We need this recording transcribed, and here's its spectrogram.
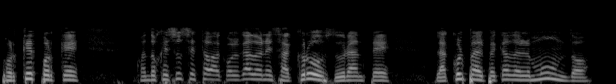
¿Por qué? Porque cuando Jesús estaba colgado en esa cruz durante la culpa del pecado del mundo,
